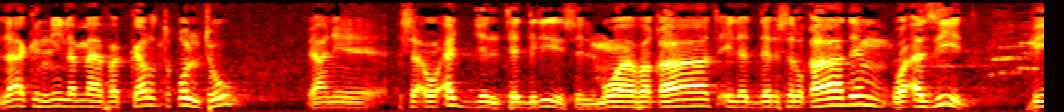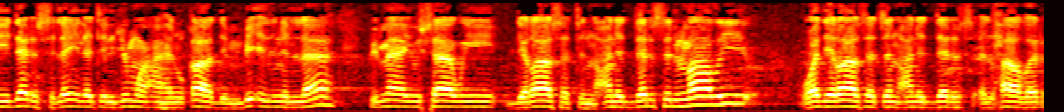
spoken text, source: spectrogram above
لكني لما فكرت قلت يعني سأؤجل تدريس الموافقات إلى الدرس القادم وأزيد في درس ليلة الجمعة القادم بإذن الله. بما يساوي دراسة عن الدرس الماضي ودراسة عن الدرس الحاضر.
